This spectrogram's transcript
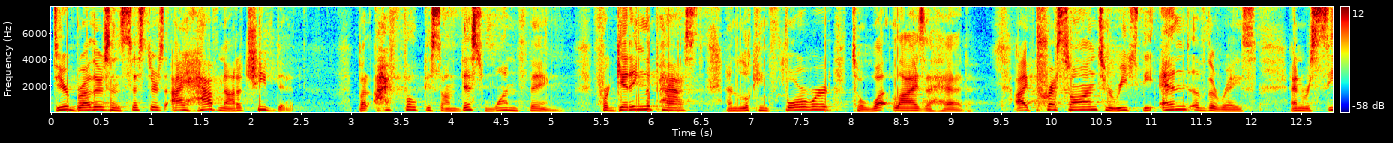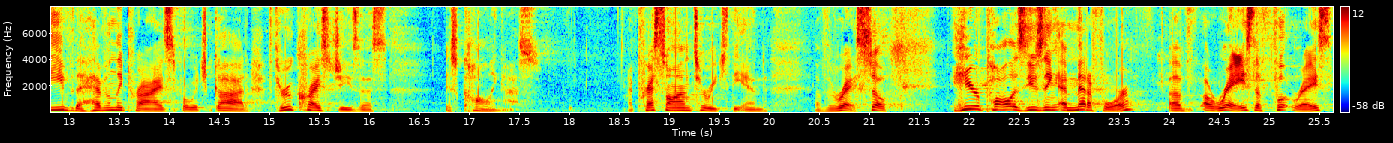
dear brothers and sisters, I have not achieved it, but I focus on this one thing, forgetting the past and looking forward to what lies ahead. I press on to reach the end of the race and receive the heavenly prize for which God, through Christ Jesus, is calling us. I press on to reach the end of the race. So here, Paul is using a metaphor of a race, a foot race.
